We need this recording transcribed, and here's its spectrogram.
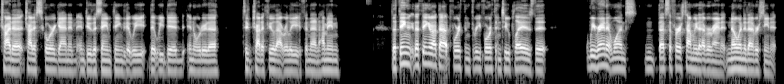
try to try to score again and, and do the same thing that we that we did in order to to try to feel that relief. And then I mean the thing the thing about that fourth and three, fourth and two play is that we ran it once. That's the first time we'd ever ran it. No one had ever seen it.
